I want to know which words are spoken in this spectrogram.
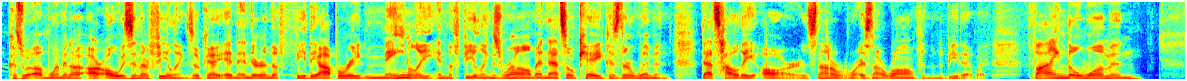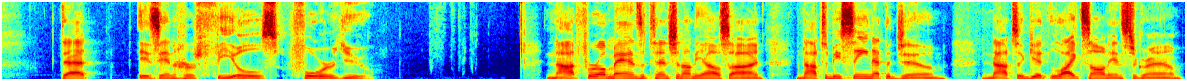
because uh, women are, are, always in their feelings, okay, and, and they're in the they operate mainly in the feelings realm, and that's okay because they're women. That's how they are. It's not a it's not wrong for them to be that way. Find the woman that is in her feels for you not for a man's attention on the outside, not to be seen at the gym, not to get likes on Instagram,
